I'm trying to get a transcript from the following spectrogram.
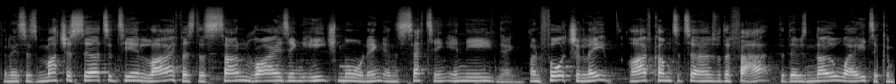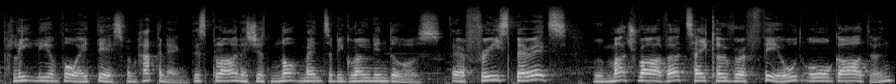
then it's as much a certainty in life as the sun rising each morning and setting in the evening. Unfortunately, I've come to terms with the fact that there is no way to completely avoid this from happening. This plant is just not meant to be grown indoors. They are free spirits who would much rather take over a field or garden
